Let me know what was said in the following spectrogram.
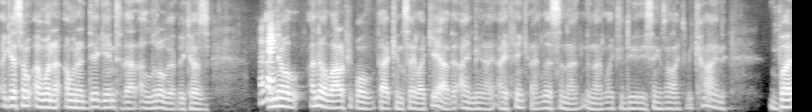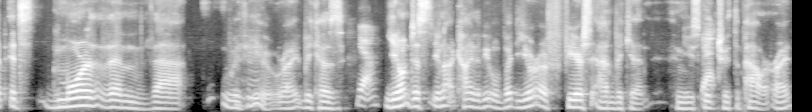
I guess I want to I want to dig into that a little bit because Okay. I know I know a lot of people that can say like, yeah, I mean, I, I think and I listen I, and I like to do these things. I like to be kind, but it's more than that with Mhm. you, right? Because Yeah. you don't just you're not kind to people, but you're a fierce advocate and you speak truth to power, right?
